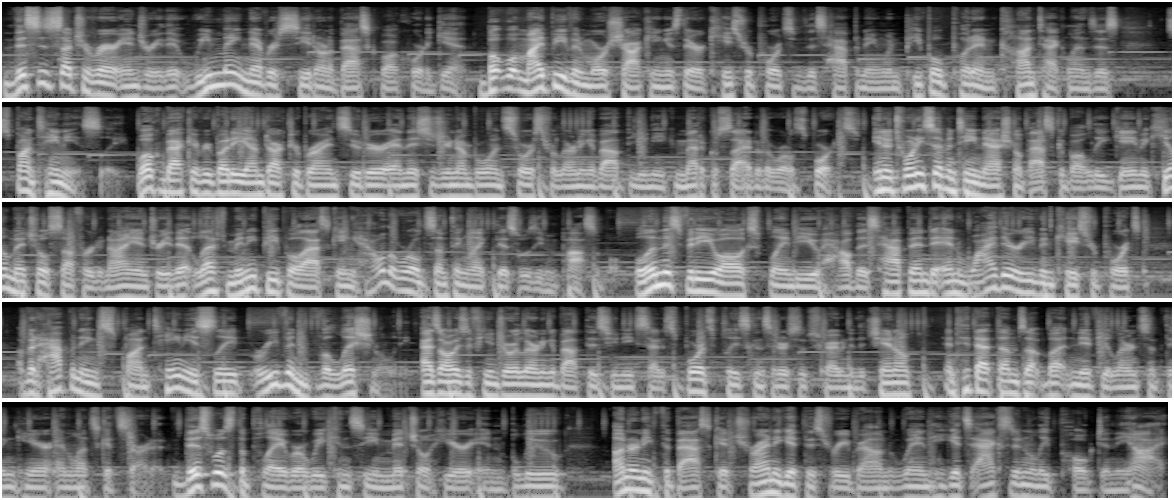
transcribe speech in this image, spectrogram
This is such a rare injury that we may never see it on a basketball court again. But what might be even more shocking is there are case reports of this happening when people put in contact lenses spontaneously. Welcome back everybody, I'm Dr. Brian Sutterer and this is your number one source for learning about the unique medical side of the world of sports. In a 2017 National Basketball League game, Akil Mitchell suffered an eye injury that left many people asking how in the world something like this was even possible. Well in this video I'll explain to you how this happened and why there are even case reports of it happening spontaneously or even volitionally. As always, if you enjoy learning about this unique side of sports, please consider subscribing to the channel and hit that thumbs up button if you learned something here and let's get started. This was the play where we can see Mitchell here in blue underneath the basket trying to get this rebound when he gets accidentally poked in the eye.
